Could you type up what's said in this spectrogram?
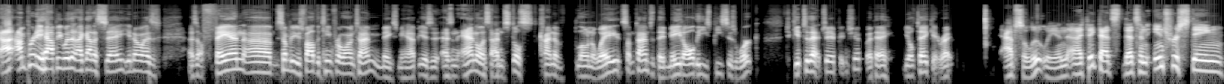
I, am pretty happy with it. I got to say, you know, as as a fan, uh, somebody who's followed the team for a long time makes me happy. As a, as an analyst, I'm still kind of blown away sometimes that they made all these pieces work to get to that championship. But hey, you'll take it, right? Absolutely, and I think that's that's an interesting.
